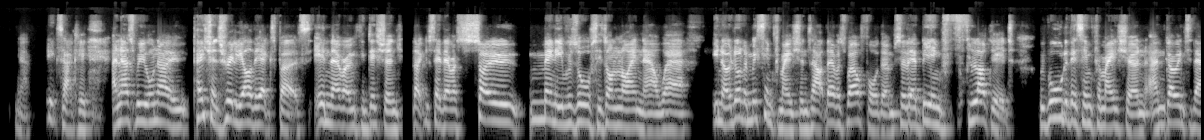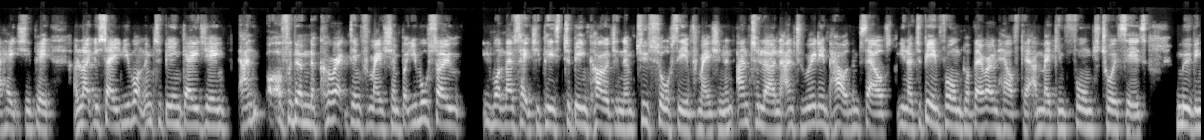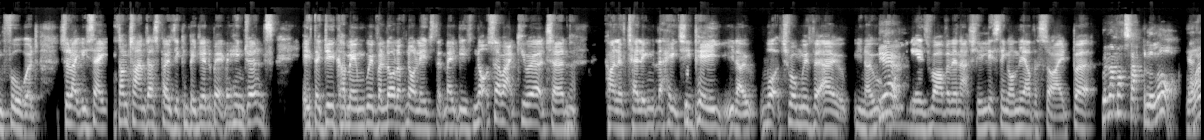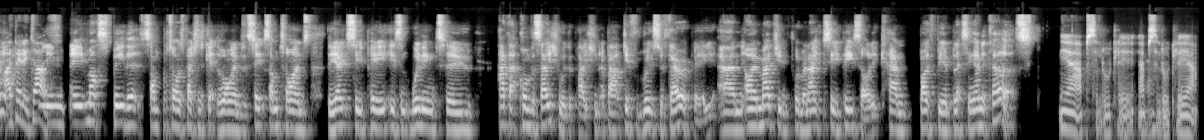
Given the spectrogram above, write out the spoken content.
Exactly. And as we all know, patients really are the experts in their own condition. Like you say, there are so many resources online now where, you know, a lot of misinformation's out there as well for them. So they're being flooded with all of this information and going to their HCP. And like you say, you want them to be engaging and offer them the correct information, but you also you want those HCPs to be encouraging them to source the information and, and to learn and to really empower themselves, you know, to be informed of their own healthcare and make informed choices moving forward. So, like you say, sometimes I suppose it can be a little bit of a hindrance if they do come in with a lot of knowledge that maybe is not so accurate and kind of telling the HCP, you know, what's wrong with it, uh, you know, yeah. what it is, rather than actually listening on the other side. But well, that must happen a lot, right? Yeah, I bet it does. I mean, it must be that sometimes patients get the wrong end of the stick. Sometimes the HCP isn't willing to have that conversation with the patient about different routes of therapy. And I imagine from an HCP side, it can both be a blessing and a curse. Yeah, absolutely. Absolutely. Yeah.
